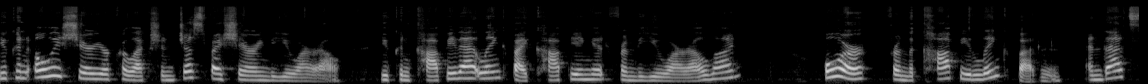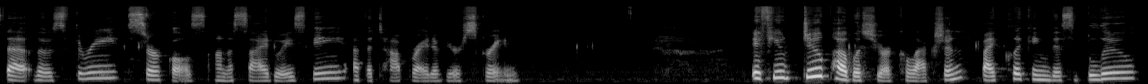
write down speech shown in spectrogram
You can always share your collection just by sharing the URL. You can copy that link by copying it from the URL line or from the copy link button. And that's that, those three circles on a sideways V at the top right of your screen. If you do publish your collection by clicking this blue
